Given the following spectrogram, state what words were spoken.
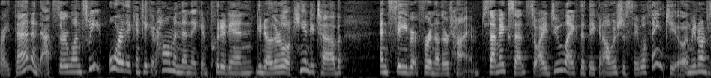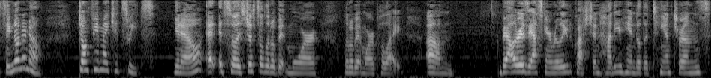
right then and that's their one sweet or they can take it home and then they can put it in, you know, their little candy tub and save it for another time. Does that make sense? So I do like that they can always just say, "Well, thank you." And we don't have to say, "No, no, no." don't feed my kids sweets you know so it's just a little bit more a little bit more polite um, Valerie is asking a really good question. How do you handle the tantrums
